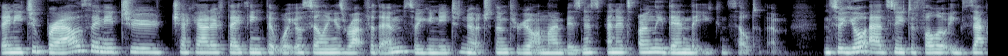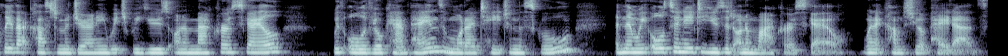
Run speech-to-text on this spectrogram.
They need to browse, they need to check out if they think that what you're selling is right for them. So you need to nurture them through your online business, and it's only then that you can sell to them. And so your ads need to follow exactly that customer journey, which we use on a macro scale with all of your campaigns and what I teach in the school. And then we also need to use it on a micro scale when it comes to your paid ads.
